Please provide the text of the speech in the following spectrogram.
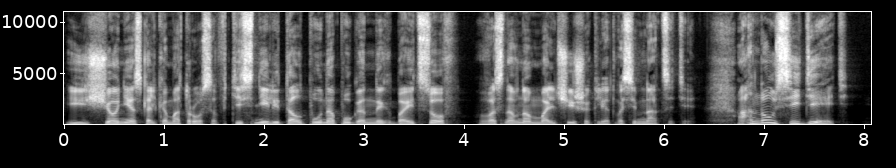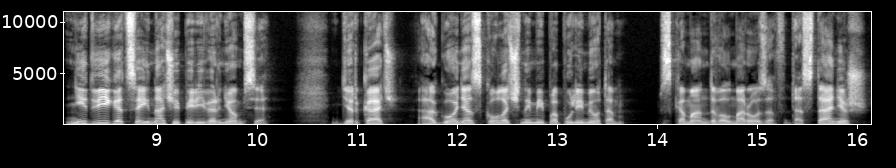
и еще несколько матросов теснили толпу напуганных бойцов, в основном мальчишек лет 18. «А ну сидеть! Не двигаться, иначе перевернемся!» «Деркач, огонь осколочными по пулеметам!» — скомандовал Морозов. «Достанешь?»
